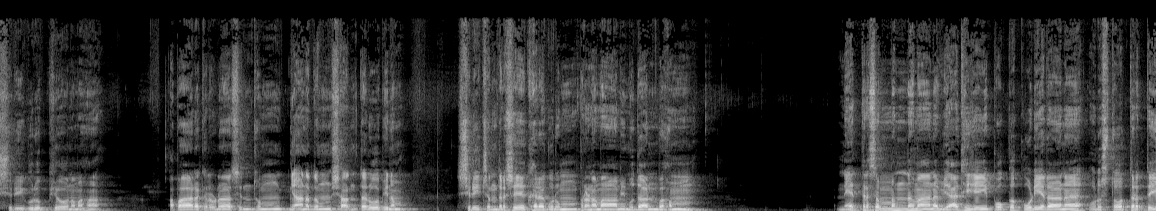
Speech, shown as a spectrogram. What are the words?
ஸ்ரீகுருப்போ நம. அபார கருணா சிந்தும் ஜானதம் சாந்தரூபிணம் ஸ்ரீச்சந்திரசேகரகுரும் பிரணமாமி முதான்வகம். நேத்திர சம்பந்தமான வியாதியை போக்கக்கூடியதான ஒரு ஸ்தோத்திரத்தை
